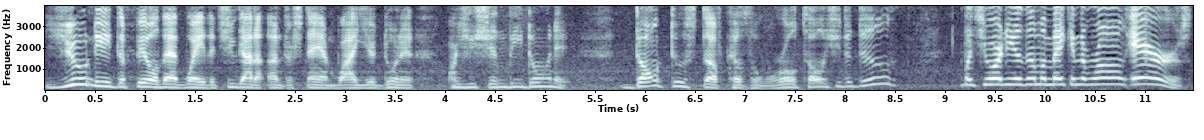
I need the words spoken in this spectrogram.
You need to feel that way that you got to understand why you're doing it or you shouldn't be doing it. Don't do stuff because the world told you to do. Majority of them are making the wrong errors.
